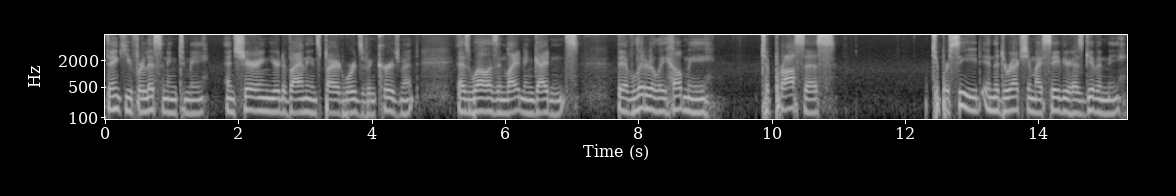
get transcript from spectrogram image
Thank you for listening to me and sharing your divinely inspired words of encouragement, as well as enlightening guidance. They have literally helped me to process, to proceed in the direction my Savior has given me,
